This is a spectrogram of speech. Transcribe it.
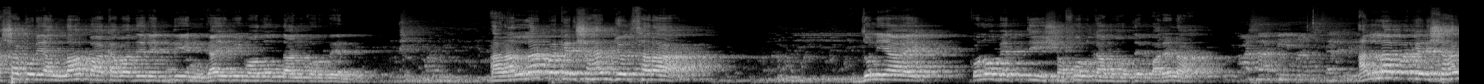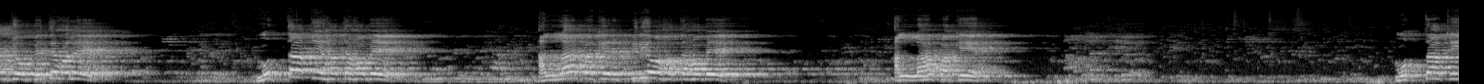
আশা করি আল্লাহ পাক আমাদের একদিন গাইবী মদত দান করবেন। আর আল্লাহ পাকের সাহায্য ছাড়া দুনিয়ায় কোনো ব্যক্তি সফল কাম হতে পারে না। আল্লাহ পাকের সাহায্য পেতে হলে মুত্তাকি হতে হবে, আল্লাহ পাকের প্রিয় হতে হবে আল্লাহ পাকের মুত্তাকি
